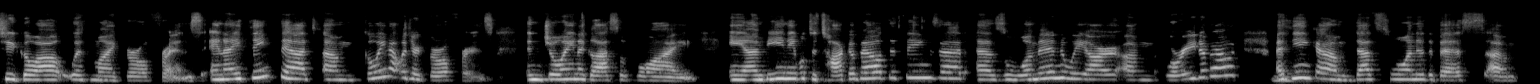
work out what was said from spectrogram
to go out with my girlfriends. And I think that um, going out with your girlfriends, enjoying a glass of wine, and being able to talk about the things that as women we are um, worried about, mm-hmm. I think um, that's one of the best um,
